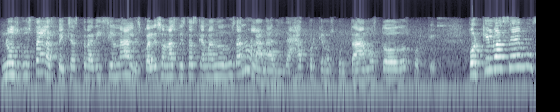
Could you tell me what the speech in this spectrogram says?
Nos gustan las fechas tradicionales. ¿Cuáles son las fiestas que más nos gustan? No, la Navidad, porque nos juntamos todos, porque ¿por qué lo hacemos?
